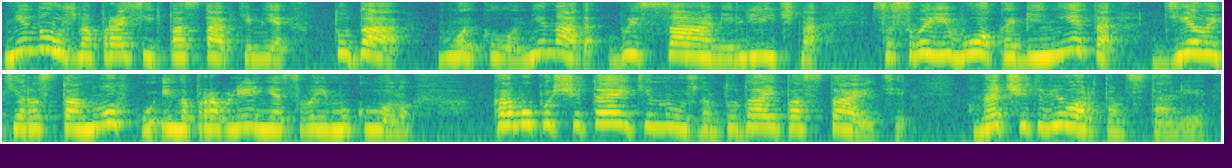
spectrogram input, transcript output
Не нужно просить, поставьте мне туда мой клон. Не надо. Вы сами лично со своего кабинета делайте расстановку и направление своему клону. Кому посчитаете нужным, туда и поставите. На четвертом столе –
